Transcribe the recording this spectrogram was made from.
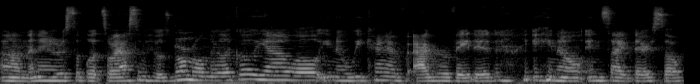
Um, and I noticed the blood, so I asked them if it was normal, and they're like, "Oh yeah, well, you know, we kind of aggravated, you know, inside there." So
